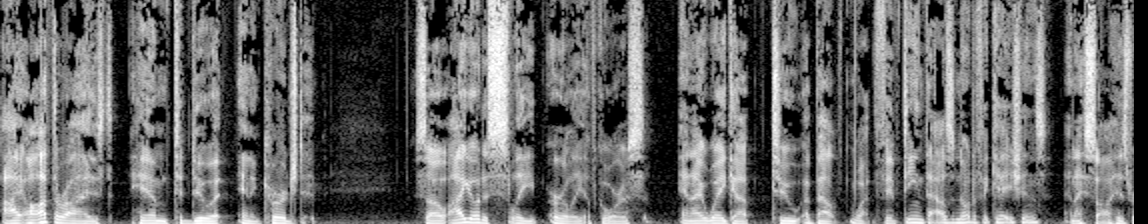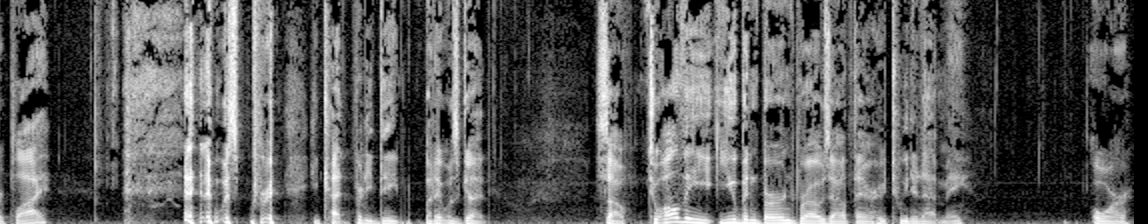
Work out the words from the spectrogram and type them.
I authorized him to do it and encouraged it. So I go to sleep early, of course, and I wake up to about what, 15,000 notifications. And I saw his reply. and it was, pre- he cut pretty deep, but it was good. So, to all the you've been burned bros out there who tweeted at me or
